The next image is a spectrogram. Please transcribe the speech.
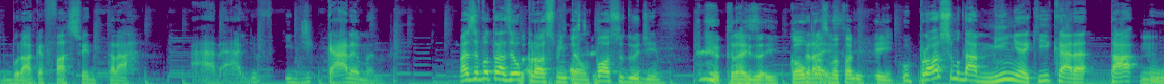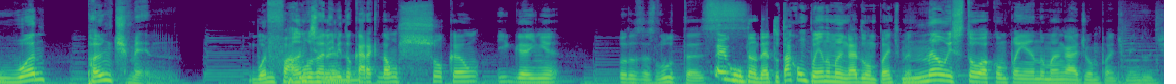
Do buraco é fácil entrar. Caralho, fiquei de cara, mano. Mas eu vou trazer o próximo então. Posso, Dude? Traz aí. Qual Traz. o próximo atualizei? O próximo da minha aqui, cara, tá Hum. One Punch Man. One O famoso Punch anime Man. do cara que dá um socão e ganha todas as lutas. Pergunta, André, tu tá acompanhando o mangá do One Punch Man? Não estou acompanhando o mangá de One Punch Man, Dude.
